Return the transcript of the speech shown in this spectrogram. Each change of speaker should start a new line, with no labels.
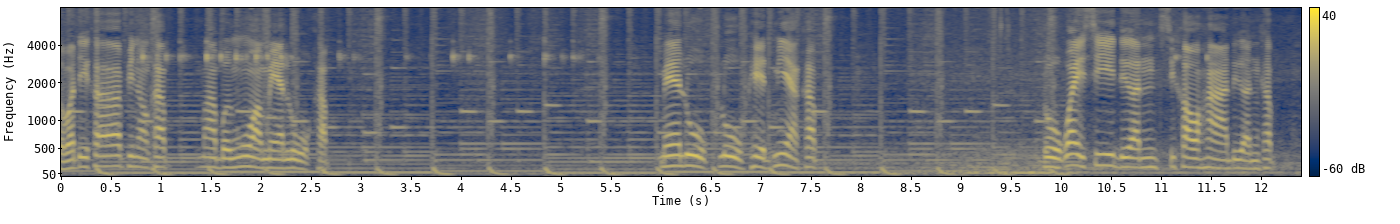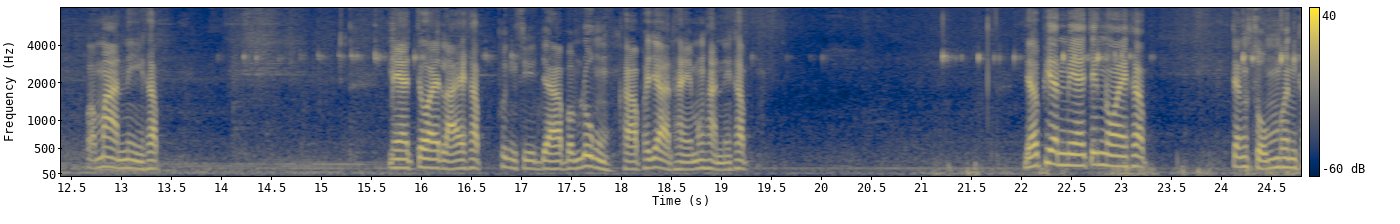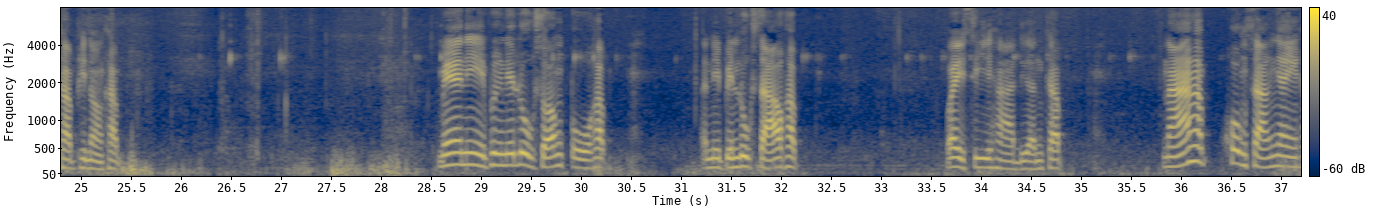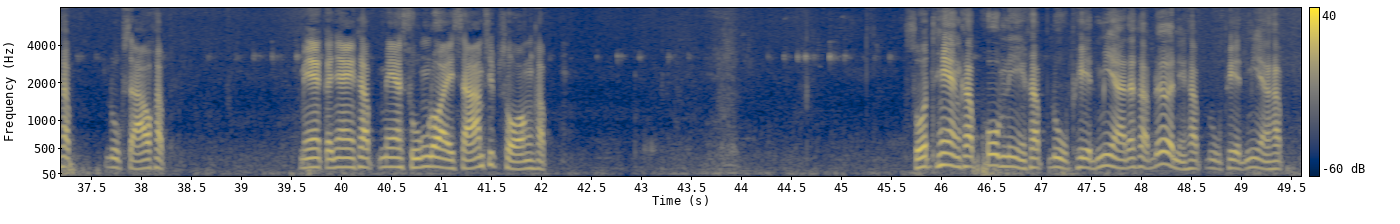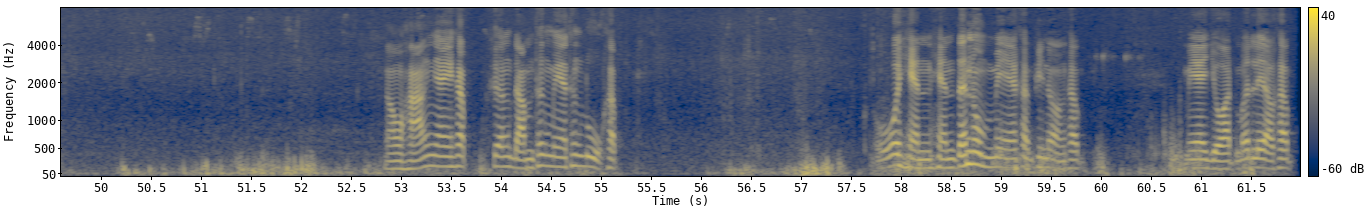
สวัสดีครับพี่น้องครับมาเบิงงัวแม่ลูกครับ แม่ลูกลูกเพศเมียครับ ลูกไว้สี่เดือนสิเข้าหาเดือนครับ ประมาณนี้ครับ แม่จอยหลายครับพึ่งฉีดยาบำรุงขาพยาธิให้มังหันนี่ครับ เดี๋ยวเพี้ยนแม่จังน้อยครับ จังสมเพิ่นครับพี่น้องครับ แม่นี่เพิ่งได้ลูกสองตัวครับ อันนี้เป็นลูกสาวครับ ไว้สี่หาเดือนครับ หนาครับ โค้งสางใหญ่ครับ ลูกสาวครับ แม่ก็ใหญ่ครับ แม่สูงร้อยสามสิบสองครับ สดแห้งครับ โคมนี่ครับ ลูกเพศเมียนะครับ เด้อนี่ครับ ลูกเพศเมียครับ เงาหางใหญ่ครับ เครื่องดำทั้งแม่ทั้งลูกครับ โอ้ยเห็นเห็นตะนุ่มแม่ครับพี่น้องครับ แม่หยอดหมดแล้วครับ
